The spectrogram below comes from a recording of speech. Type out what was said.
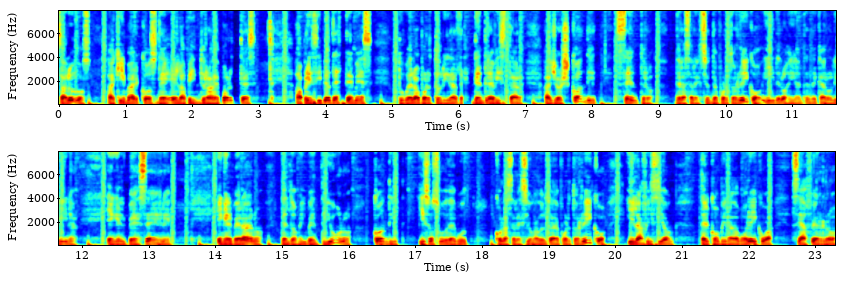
Saludos, aquí Marcos de La Pintura Deportes. A principios de este mes tuve la oportunidad de entrevistar a George Condit, centro de la selección de Puerto Rico y de los Gigantes de Carolina en el BCN. En el verano del 2021, Condit hizo su debut con la selección adulta de Puerto Rico y la afición del combinado boricua se aferró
